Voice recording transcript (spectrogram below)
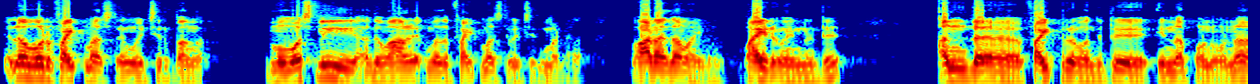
இல்லை ஒரு ஃபைட் மாஸ்டர் வச்சுருப்பாங்க. மோஸ்ட்லி அது வாடகை ஃபைட் மாஸ்டர் வச்சுருக்க மாட்டாங்க. வாடகை தான் வாங்கிடுவோம். வாங்கிட்டு வாங்கிட்டு அந்த ஃபைட்டரை வந்துட்டு என்ன பண்ணுவோன்னா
